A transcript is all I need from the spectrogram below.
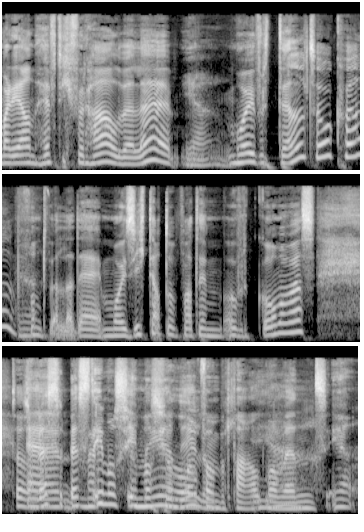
Marianne, heftig verhaal wel. Hè? Ja. Mooi verteld ook wel. Ik vond wel dat hij mooi zicht had op wat hem overkomen was. Het was best, uh, best emotioneel, emotioneel, op een bepaald moment. Ja.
